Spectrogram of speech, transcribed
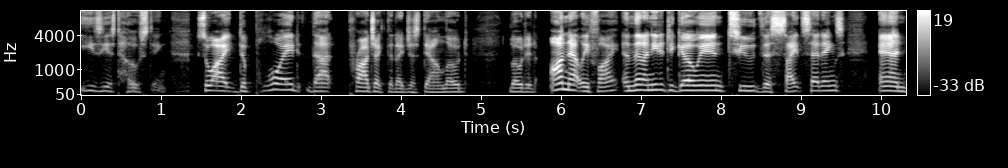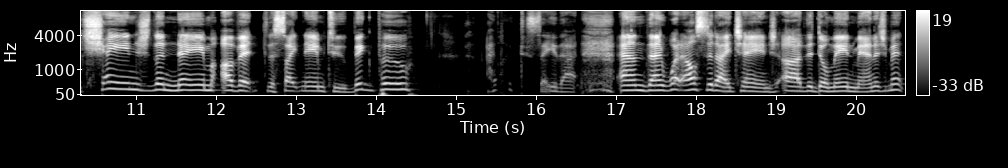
easiest hosting. So I deployed that project that I just downloaded loaded on Netlify, and then I needed to go into the site settings and change the name of it, the site name to Big Poo. I like to say that. And then what else did I change? Uh, the domain management.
